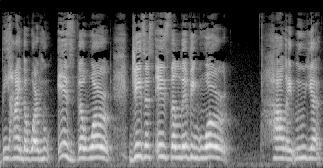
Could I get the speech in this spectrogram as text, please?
behind the word, who is the word. Jesus is the living word. Hallelujah.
